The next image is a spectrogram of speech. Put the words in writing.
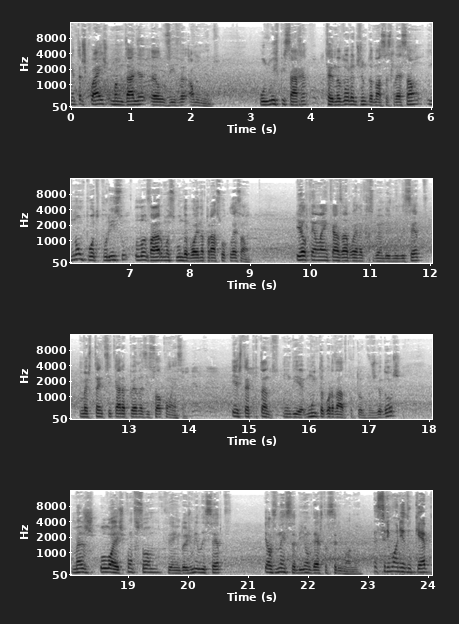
entre as quais uma medalha alusiva ao momento. O Luís Pissarra, treinador adjunto da nossa seleção, não pôde, por isso, levar uma segunda boina para a sua coleção. Ele tem lá em casa a boina que recebeu em 2007, mas tem de ficar apenas e só com essa. Este é, portanto, um dia muito aguardado por todos os jogadores, mas o Lois confessou-me que em 2007 eles nem sabiam desta cerimónia. A cerimónia do CAP,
